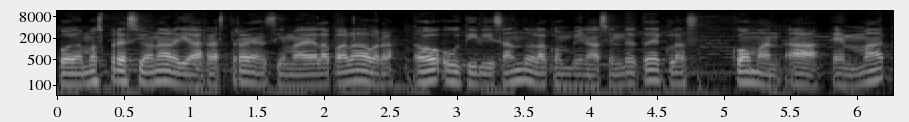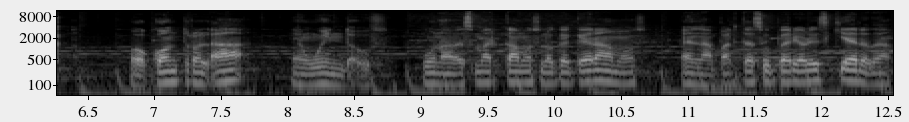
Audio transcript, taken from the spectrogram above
Podemos presionar y arrastrar encima de la palabra o utilizando la combinación de teclas Command A en Mac o Control A en Windows. Una vez marcamos lo que queramos, en la parte superior izquierda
